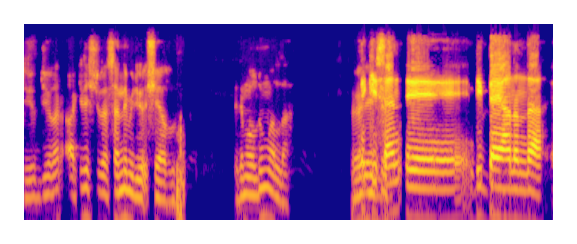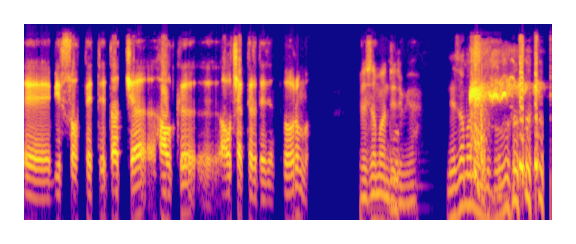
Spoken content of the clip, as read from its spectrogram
diyor, diyorlar. Arkadaş diyorlar sen de mi diyor şey oldun? Dedim oldum valla. Peki sen eee, bir beyanında eee, bir sohbette Datça halkı eee, alçaktır dedin. Doğru mu? Ne zaman Bu dedim ya. ne zaman oldu bu?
